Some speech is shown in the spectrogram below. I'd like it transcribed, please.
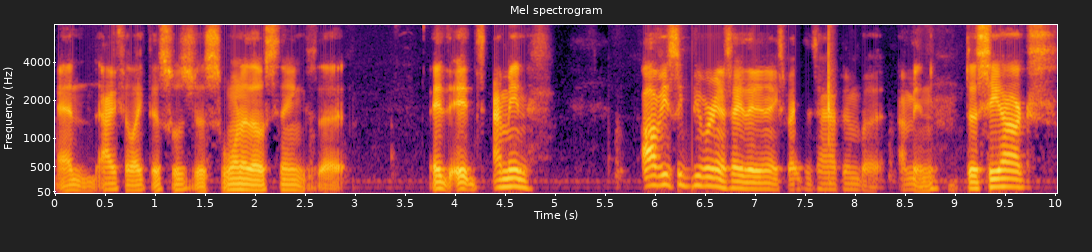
and I feel like this was just one of those things that it it's. I mean, obviously people are gonna say they didn't expect it to happen, but I mean the Seahawks,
